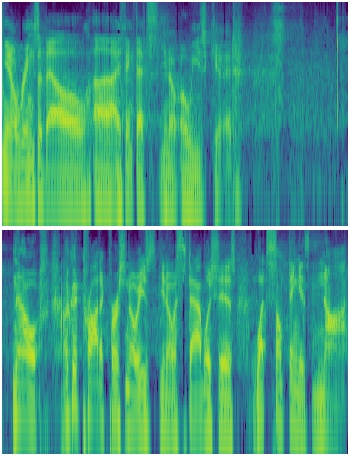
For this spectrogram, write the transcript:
you know rings a bell, uh, I think that's you know always good. Now, a good product person always, you know, establishes what something is not.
